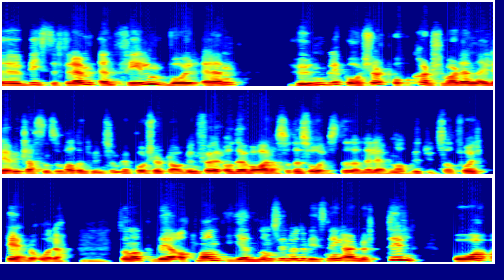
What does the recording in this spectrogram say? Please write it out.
eh, vise frem en film hvor en hund blir påkjørt, og kanskje var det en elev i klassen som hadde en hund som ble påkjørt dagen før, og det var altså det såreste den eleven hadde blitt utsatt for hele året. Mm. Sånn at det at man gjennom sin undervisning er nødt til å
